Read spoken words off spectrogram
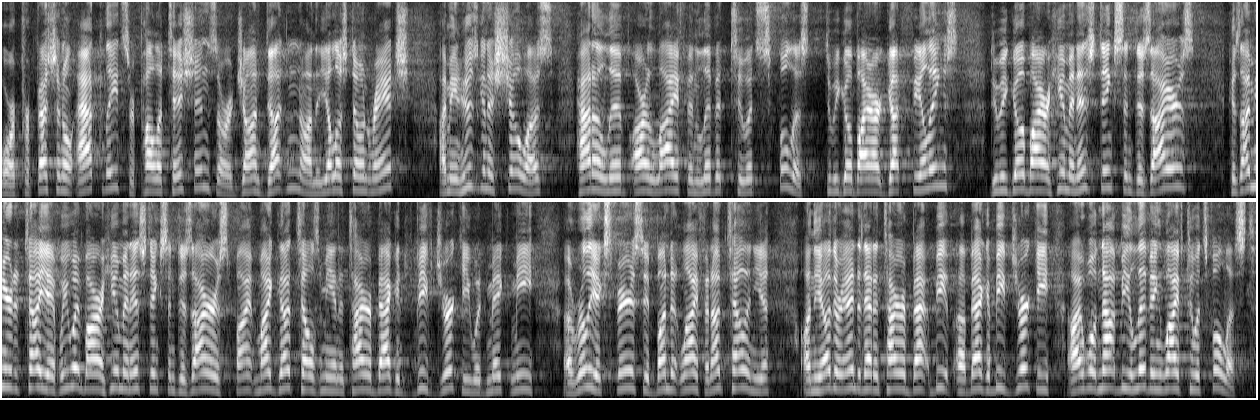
or professional athletes or politicians or John Dutton on the Yellowstone Ranch? I mean, who's going to show us how to live our life and live it to its fullest? Do we go by our gut feelings? Do we go by our human instincts and desires? Because I'm here to tell you, if we went by our human instincts and desires, my, my, gut tells me an entire bag of beef jerky would make me uh, really experience the abundant life. And I'm telling you, on the other end of that entire ba- beef, uh, bag of beef jerky, I will not be living life to its fullest.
